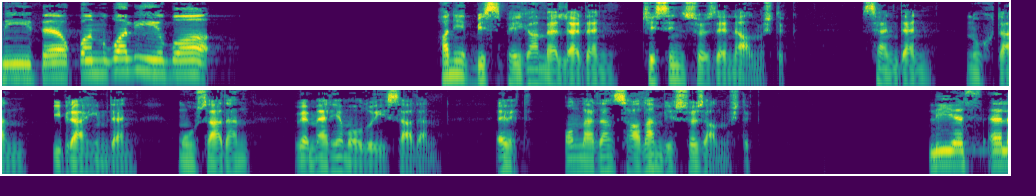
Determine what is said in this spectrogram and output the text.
مِيثَاقًا غَلِيظًا Hani biz peygamberlerden kesin sözlerini almıştık. Senden, Nuh'tan, İbrahim'den, Musa'dan ve Meryem oğlu İsa'dan. Evet, onlardan sağlam bir söz almıştık. لِيَسْأَلَ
